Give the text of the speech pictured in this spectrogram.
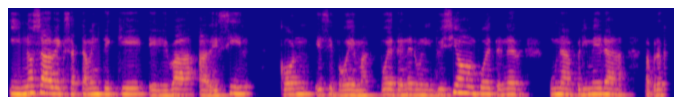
y no sabe exactamente qué eh, va a decir con ese poema. Puede tener una intuición, puede tener una primera aproximación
